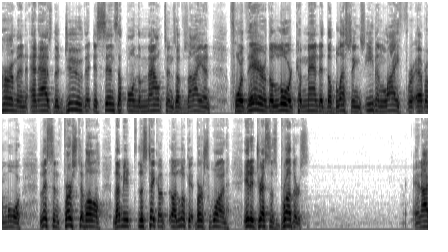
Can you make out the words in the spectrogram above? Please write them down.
Hermon and as the dew that descends upon the mountains of Zion. For there the Lord commanded the blessings, even life forevermore. Listen, first of all, let me let's take a, a look at verse one. It addresses brothers. And I,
